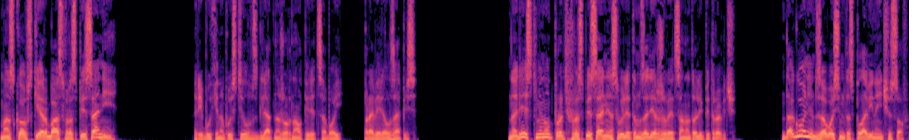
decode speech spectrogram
«Московский Арбас в расписании?» Рябухин опустил взгляд на журнал перед собой, проверил запись. «На 10 минут против расписания с вылетом задерживается Анатолий Петрович. Догонит за восемь-то с половиной часов.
